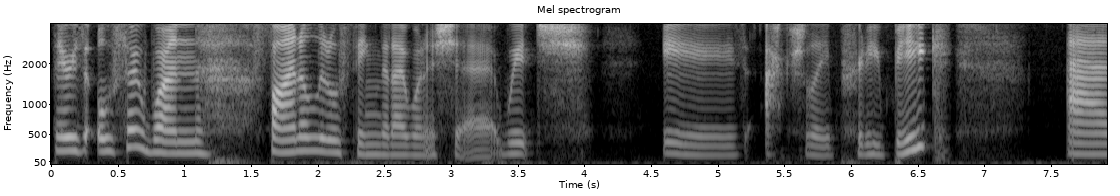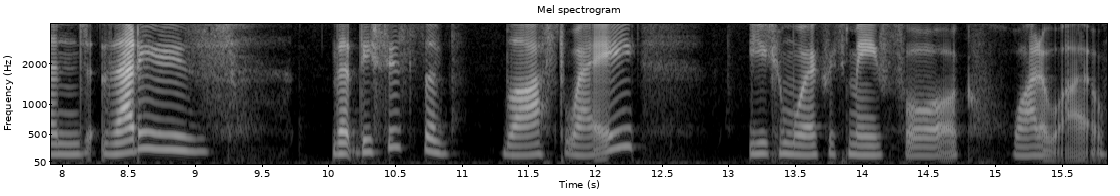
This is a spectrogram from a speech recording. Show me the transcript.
There is also one final little thing that I want to share, which is actually pretty big, and that is that this is the last way you can work with me for quite a while.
